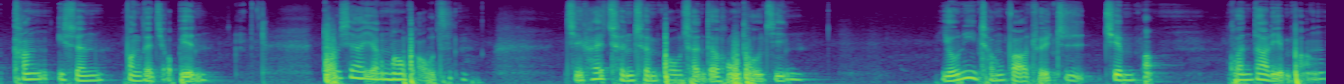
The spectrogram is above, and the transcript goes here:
“吭”一声放在脚边，脱下羊毛袍子，解开层层包缠的红头巾，油腻长发垂至肩膀，宽大脸庞，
